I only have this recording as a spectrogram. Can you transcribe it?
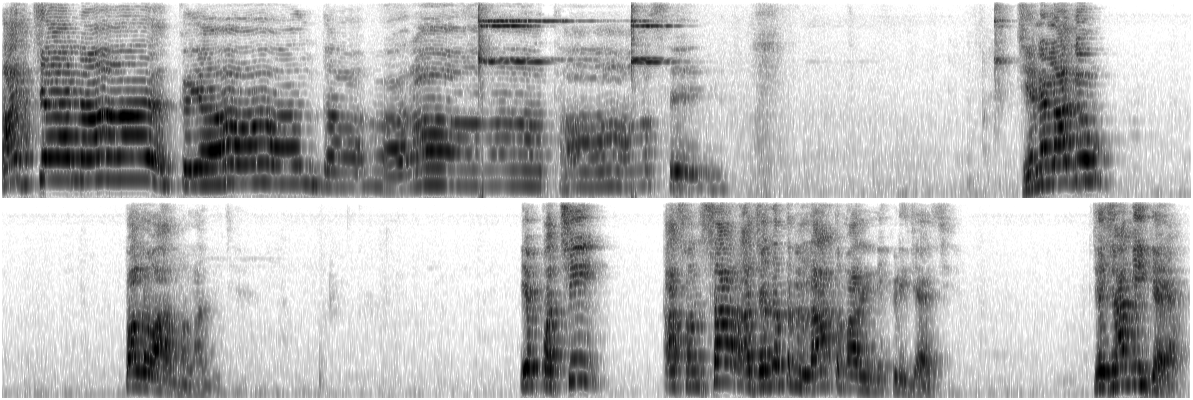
અચાનક અંધારા થાશે. જેને લાગ્યું? પલવારમાં લાગી છે. એ પછી આ સંસાર, આ જગતને લાત મારી નીકળી જાય છે. જે જાગી ગયા.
